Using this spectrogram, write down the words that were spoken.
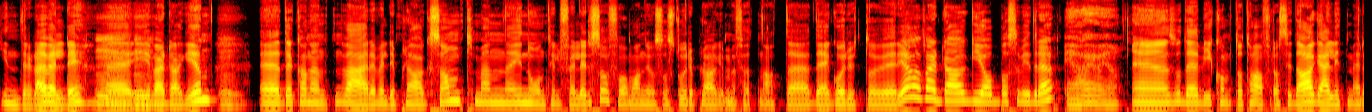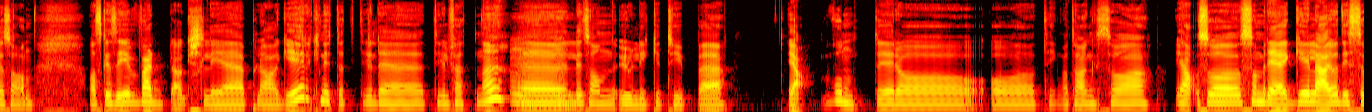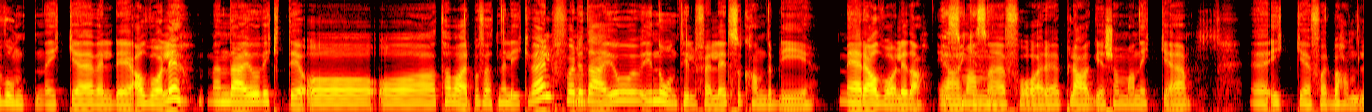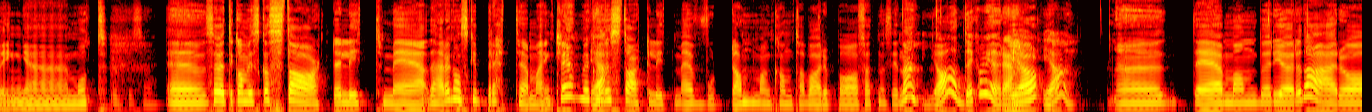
hindrer deg veldig eh, i hverdagen. Mm. Eh, det kan enten være veldig plagsomt, men i noen tilfeller så får man jo så store plager med føttene at eh, det går utover ja, hverdag, jobb osv. Ja, ja, ja. Eh, så det vi kommer til å ta for oss i dag, er litt mer sånn hva skal jeg si, hverdagslige plager knyttet til, det, til føttene. Mm, eh, mm. Litt sånn ulike typer ja, vondter og, og ting og tang. Så Ja, så som regel er jo disse vondtene ikke veldig alvorlige. Men det er jo viktig å, å ta vare på føttene likevel. For Mm. det er jo i noen tilfeller så kan det bli mer alvorlig, da. Ja, hvis man sant. eh, får eh, plager som man ikke, eh, ikke får behandling eh, mot. Så jeg vet ikke om vi skal starte litt med Det her er et ganske bredt tema, egentlig. Men vi kan Ja. jo starte litt med hvordan man kan ta vare på føttene sine. Ja, det kan vi gjøre. Ja. ja. Det man bør gjøre da, er å,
